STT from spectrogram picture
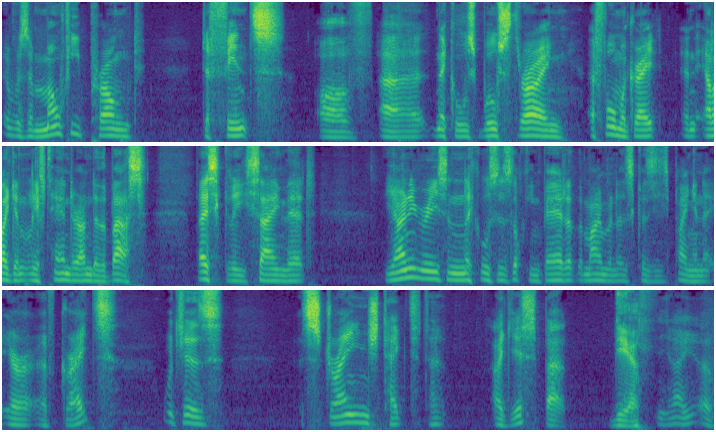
it was a multi pronged defence of uh, Nicholls whilst throwing a former great an elegant left-hander under the bus, basically saying that the only reason Nicholls is looking bad at the moment is because he's playing in an era of greats, which is a strange take to, I guess, but yeah, you know, oh,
